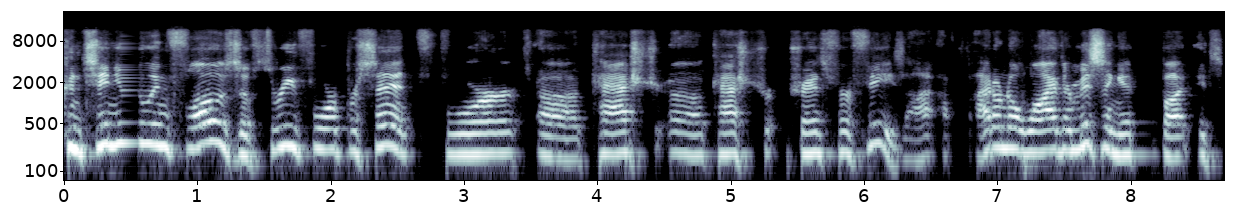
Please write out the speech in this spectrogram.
continuing flows of three, four percent for uh, cash uh, cash tr- transfer fees. I, I don't know why they're missing it, but it's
